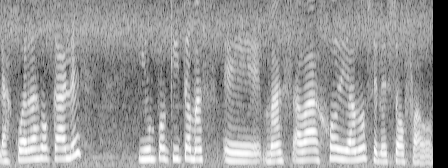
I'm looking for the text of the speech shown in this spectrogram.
las cuerdas vocales y un poquito más, eh, más abajo, digamos, el esófago.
